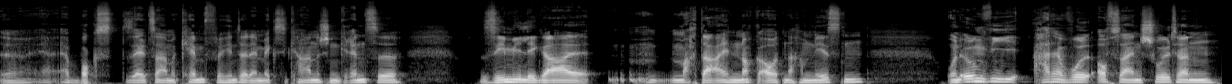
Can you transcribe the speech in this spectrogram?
Äh, er, er boxt seltsame Kämpfe hinter der mexikanischen Grenze. Semi-legal macht da einen Knockout nach dem nächsten. Und irgendwie hat er wohl auf seinen Schultern,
